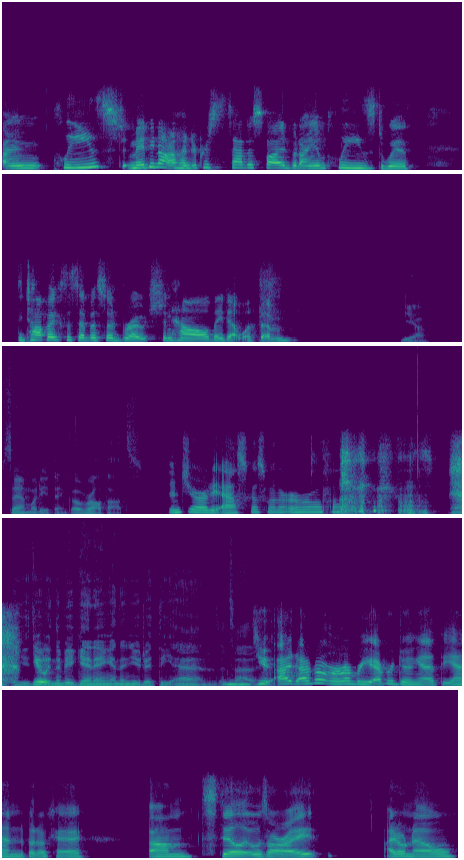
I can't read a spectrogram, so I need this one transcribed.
I'm pleased. Maybe not 100 percent satisfied, but I am pleased with the topics this episode broached and how they dealt with them. Yeah. Sam, what do you think? Overall thoughts. Didn't you already ask us whether overall thoughts? No, you do You- in the beginning and then you do at the end. It's how- you, I, I don't remember you ever doing it at the end, but okay. Um, still, it was all right. I don't know.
